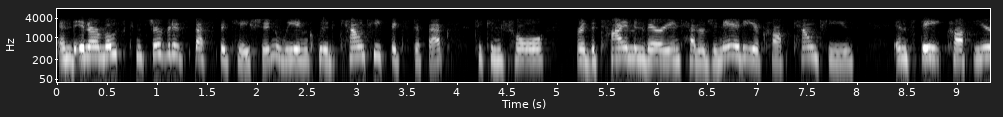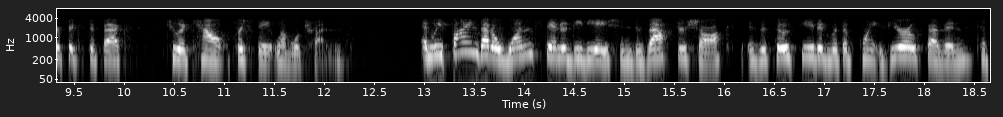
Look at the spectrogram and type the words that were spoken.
And in our most conservative specification, we include county fixed effects to control for the time invariant heterogeneity across counties and state cross-year fixed effects to account for state level trends. And we find that a one standard deviation disaster shock is associated with a 0.07 to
